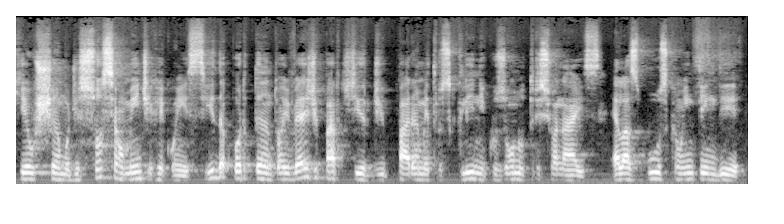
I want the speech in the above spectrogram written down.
que eu chamo de socialmente reconhecida, portanto, ao invés de partir de parâmetros clínicos ou nutricionais, elas buscam entender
